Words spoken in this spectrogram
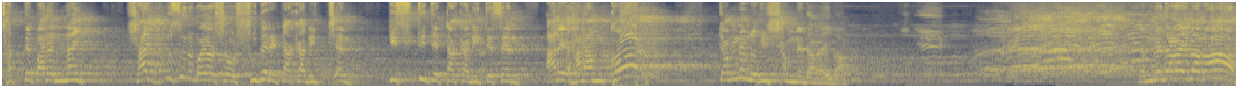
ছাড়তে পারেন নাই। ষাট বছর বয়সও সুদের টাকা নিচ্ছেন, কিস্তিতে টাকা নিতেছেন। আরে হারাম কর কেমনে নবীর সামনে দাঁড়াই বাপ? কেমনে দাঁড়াইবা বাপ?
